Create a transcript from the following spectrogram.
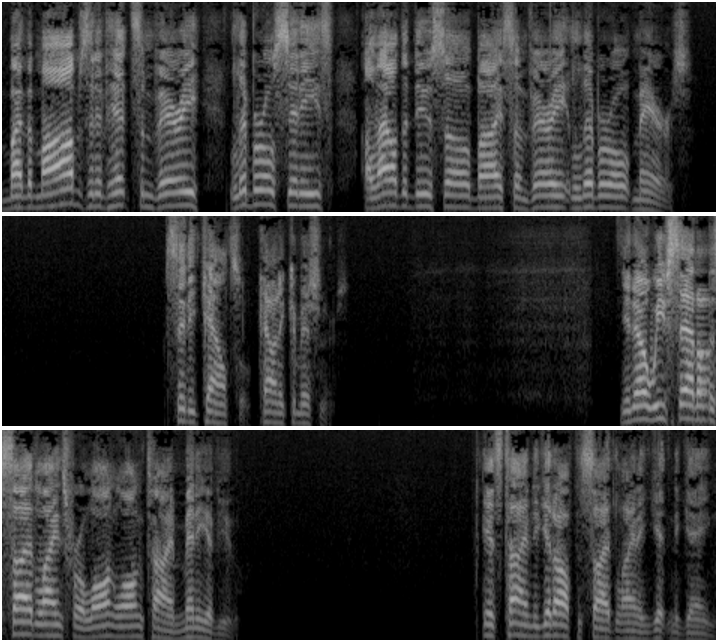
by the mobs that have hit some very liberal cities, allowed to do so by some very liberal mayors, city council, county commissioners. You know, we've sat on the sidelines for a long, long time, many of you. It's time to get off the sideline and get in the game.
